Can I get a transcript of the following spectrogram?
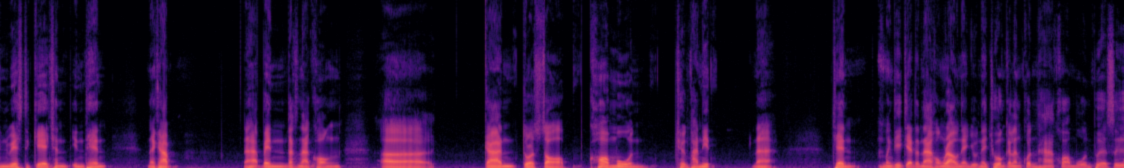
investigation intent นะครับนะฮะเป็นลักษณะของออการตรวจสอบข้อมูลเชิงพาณิชย์นะเช่น บางทีเจตนาของเราเนี่ยอยู่ในช่วงกำลังค้นหาข้อมูลเพื่อซื้อ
